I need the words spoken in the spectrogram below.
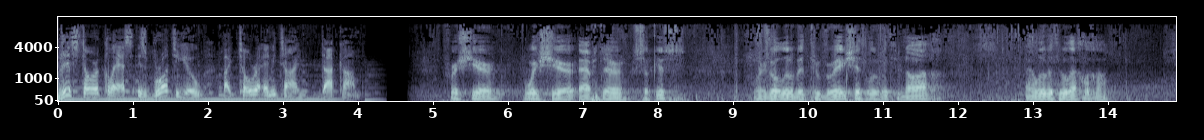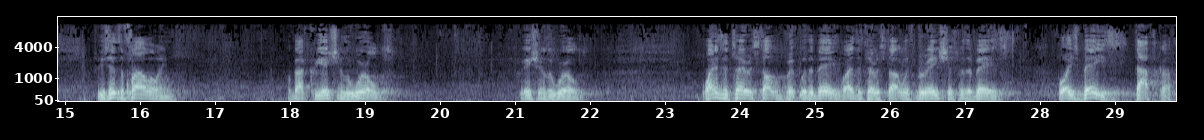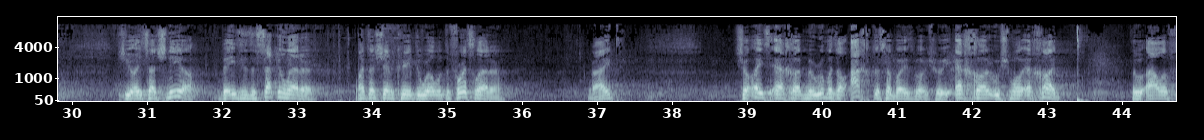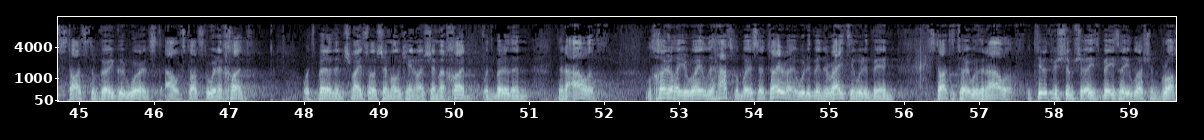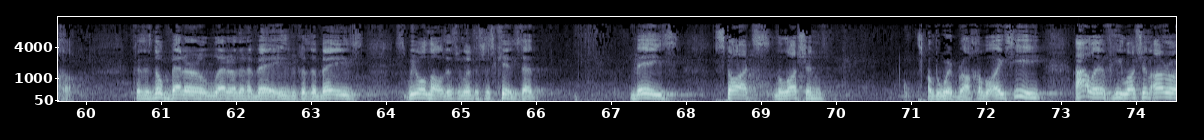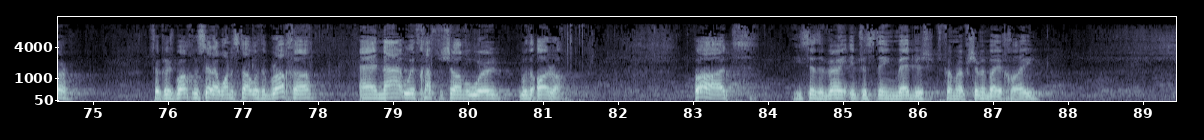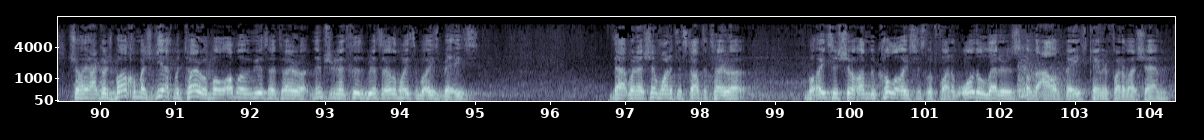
This Torah class is brought to you by TorahAnytime.com. First year, voice year after Sukkot. We're going to go a little bit through Bereshith, a little bit through Noach, and a little bit through Lech Lecha. So he says the following about creation of the world. Creation of the world. Why does the Torah start with, with a Beis? Why does the Torah start with Bereshith, with a Beis? Why is Beis, Dafka? Shiois Hashniya. Beis is the second letter. Why did Hashem create the world with the first letter? Right? Shiois Echad, Merumat al Achdus HaBeis B'Shui. Echad Ushmo Echad. The Aleph starts the very good words. The Aleph starts the word Echad. What's better than Shema Yisrael Hashem Elokeinu Hashem Echad? What's better than, than an Aleph? It would have been, the right thing would have been, start the Torah with an Aleph. Because there's no better letter than a Bays, because the Bays, we all know this, we learned this as kids, that Bays starts the Lashon of the word Bracha, I see Aleph, he Lashon Aror. So Kosh Baruch Hu said, I want to start with a Bracha, and not with Chas a word with Arah. But he says a very interesting medrash from Rav Shimon Bar Yochai. שהקדוש ברוך הוא משגיח בתוירה ובו עומר ומיוס התוירה נמשך להתחיל בריאס העולם הויסם באיס בייס that when Hashem wanted to start the Torah ba'is show amdu kol oisis lefanim all the letters of the Aleph base came in front of Hashem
